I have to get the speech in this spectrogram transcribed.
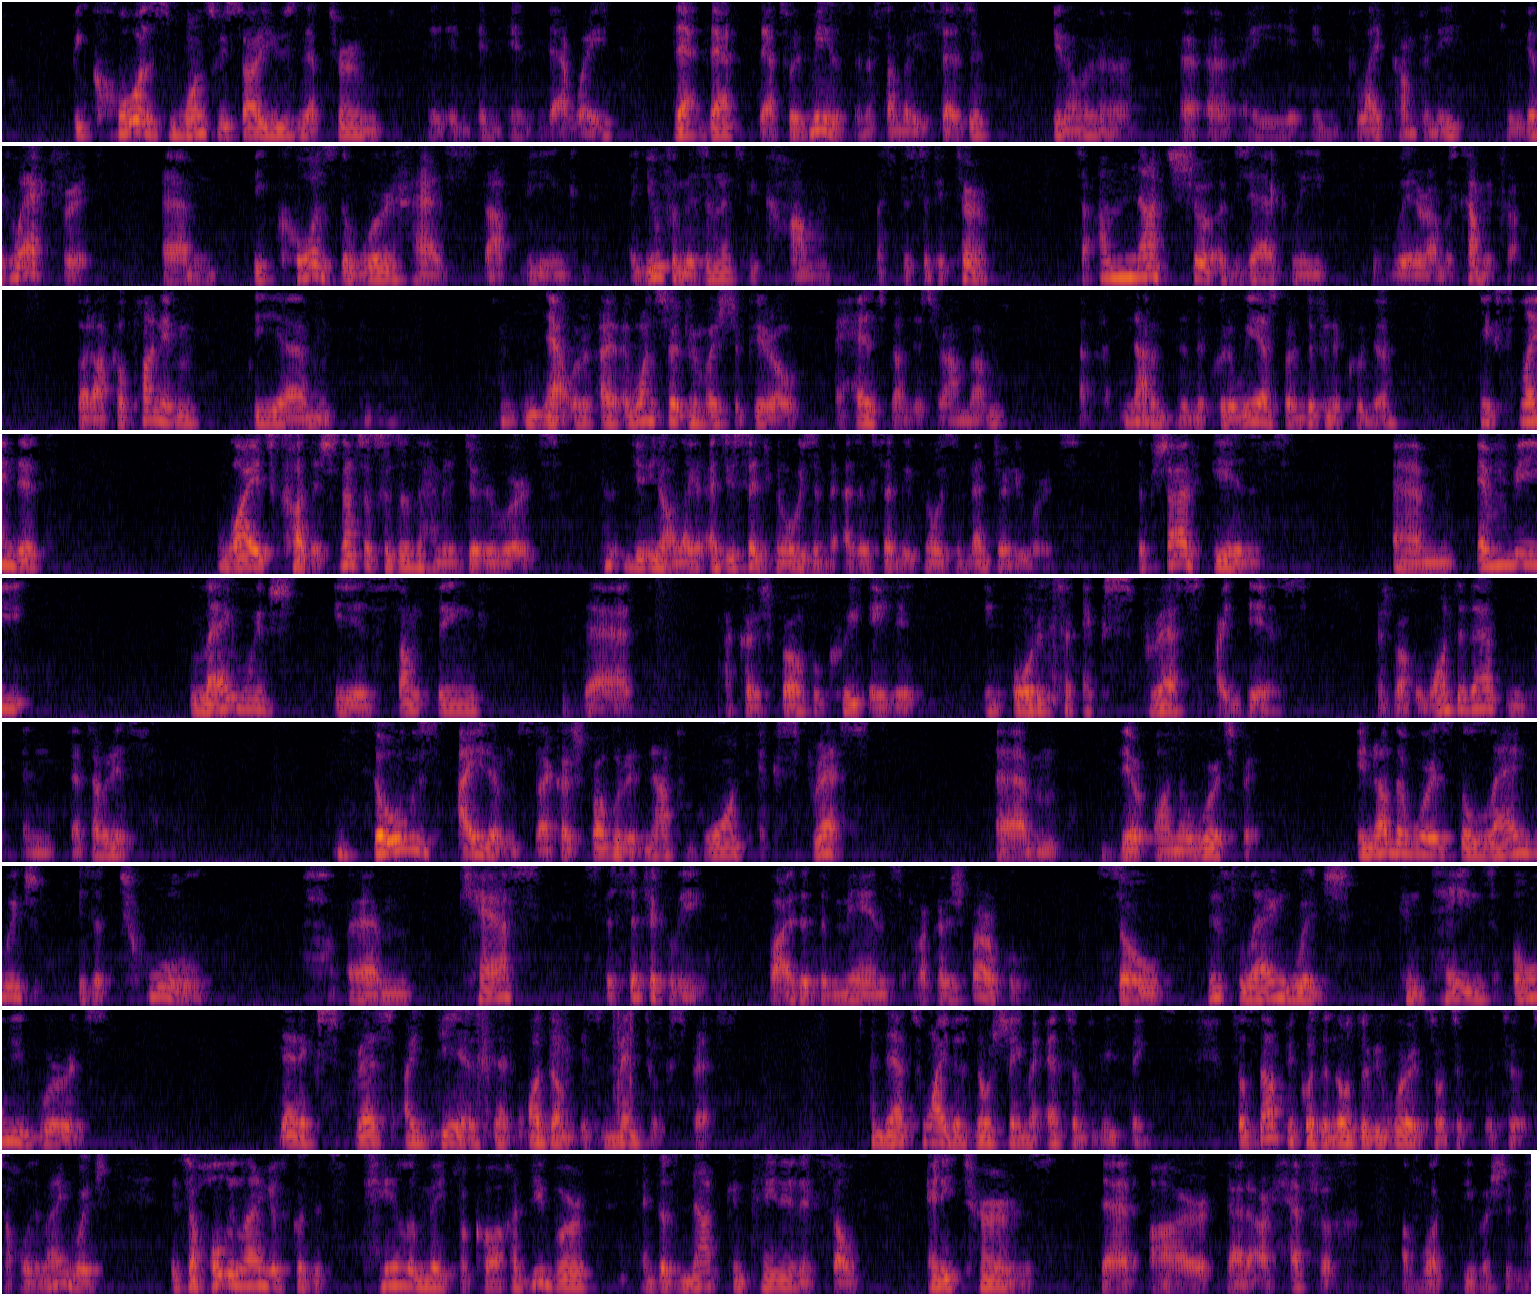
because once we started using that term in, in, in that way, that that that's what it means. And if somebody says it, you know, uh, uh, a, in polite company, he will get whacked for it, um, because the word has stopped being a euphemism it's become a specific term. So I'm not sure exactly where I was coming from, but Akopanim the um, now I, heard from Moshe Shapiro hezb on this Rambam, uh, not the Nakuda we asked, but a different Nakuda. He explained it why it's Kaddish. Not just because it doesn't have any dirty words. You, you, know, like as you said, you can always, as I said, you can always invent dirty words. The pshat is um, every language is something that Hakadosh Baruch Hu created in order to express ideas. Hakadosh wanted that, and, and, that's how it is. Those items that Hakadosh did not want expressed, um, there are no words for it. In other words, the language is a tool um, cast specifically by the demands of Hakadosh Baruch Hu. So this language contains only words that express ideas that Adam is meant to express. And that's why there's no Shema Etzem for these things. So it's not because there are no dirty words, so it's a, it's a, it's a holy language. It's a holy language because it's tailor made for Koach HaDibur and does not contain in itself any terms that are that are hefech of what Dibur should be.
